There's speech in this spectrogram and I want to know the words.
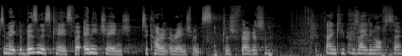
to make the business case for any change to current arrangements. Trish Ferguson. Thank you, Presiding Officer.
